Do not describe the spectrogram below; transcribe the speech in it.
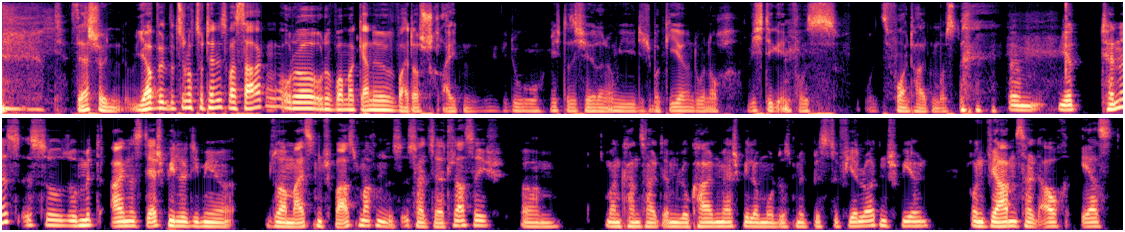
Sehr schön. Ja, willst du noch zu Tennis was sagen oder, oder wollen wir gerne weiterschreiten? Wie du, nicht, dass ich hier dann irgendwie dich übergehe und du noch wichtige Infos uns vorenthalten musst. Ähm, ja, Tennis ist so, so mit eines der Spiele, die mir so am meisten Spaß machen. Es ist halt sehr klassisch. Ähm, man kann es halt im lokalen Mehrspielermodus mit bis zu vier Leuten spielen. Und wir haben es halt auch erst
